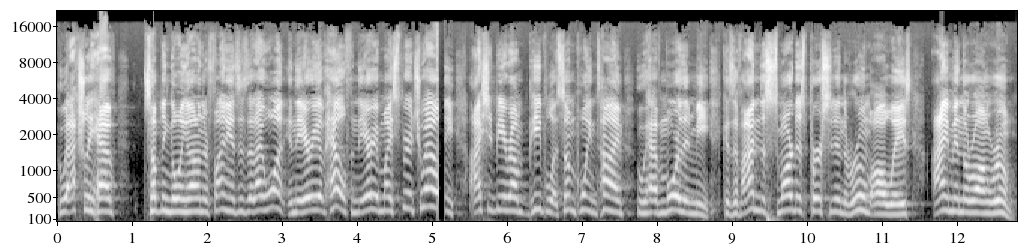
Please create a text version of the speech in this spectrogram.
who actually have something going on in their finances that I want. In the area of health, in the area of my spirituality, I should be around people at some point in time who have more than me. Because if I'm the smartest person in the room always, I'm in the wrong room.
